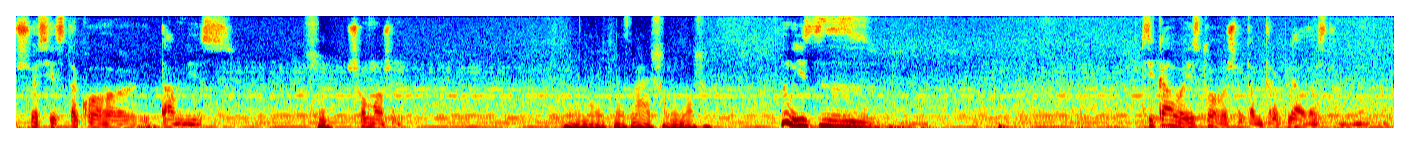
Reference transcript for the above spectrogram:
щось із такого там із. Хм. Що можемо? Я навіть не знаю, що ми можемо. Ну, із цікаво із того, що там траплялось, там не траплялось.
